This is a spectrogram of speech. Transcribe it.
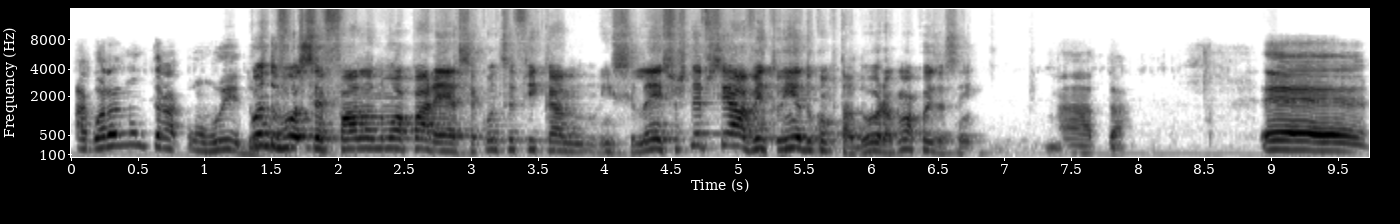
agora não está com ruído. Quando você fala, não aparece. É quando você fica em silêncio. Acho que deve ser a ventoinha do computador, alguma coisa assim. Ah, tá. É...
